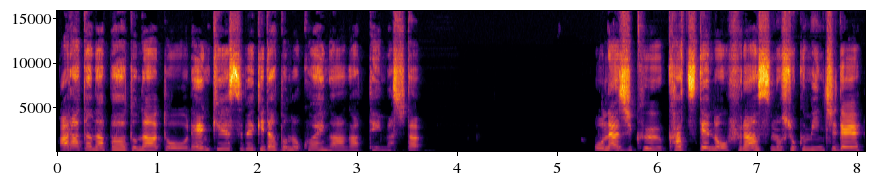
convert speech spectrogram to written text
新たなパートナーと連携すべきだとの声が上がっていました。同じくかつてのフランスの植民地で、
